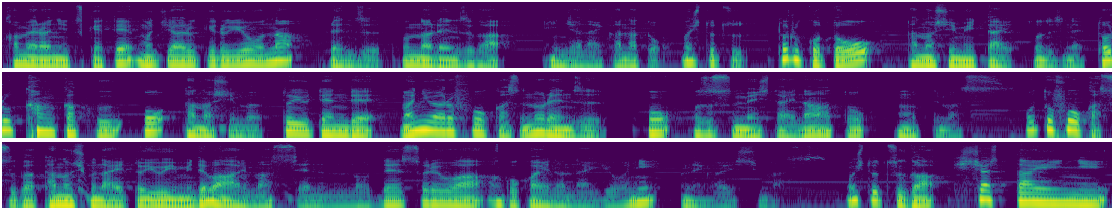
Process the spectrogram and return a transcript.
カメラにつけて持ち歩けるようなレンズ、そんなレンズがいいんじゃないかなと。もう一つ、撮ることを楽しみたい。そうですね。撮る感覚を楽しむという点で、マニュアルフォーカスのレンズをおすすめしたいなと思ってます。オートフォーカスが楽しくないという意味ではありませんので、それは誤解のないようにお願いします。もう一つが、被写体に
